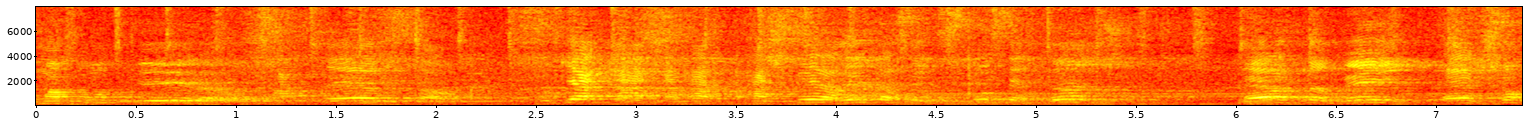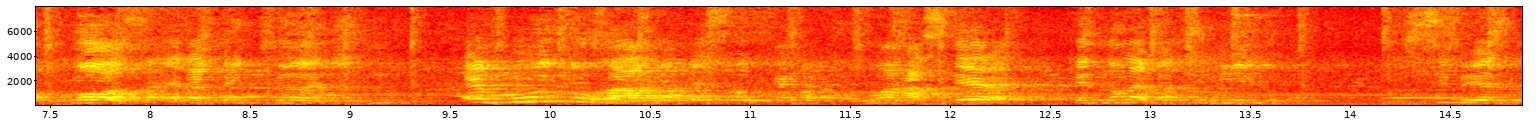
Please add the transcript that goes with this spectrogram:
uma ponteira, um martelo e tal. Porque a, a, a rasteira, além de ser desconcertante, ela também é jocosa, ela é brincante. É muito raro uma pessoa que pega uma rasteira que ele não levanta o rindo de si mesmo.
